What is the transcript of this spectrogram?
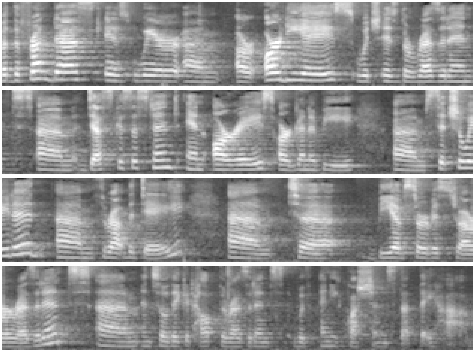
but the front desk is where um, our RDAs, which is the resident um, desk assistant, and RAs are going to be um, situated um, throughout the day um, to be of service to our residents, um, and so they could help the residents with any questions that they have.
